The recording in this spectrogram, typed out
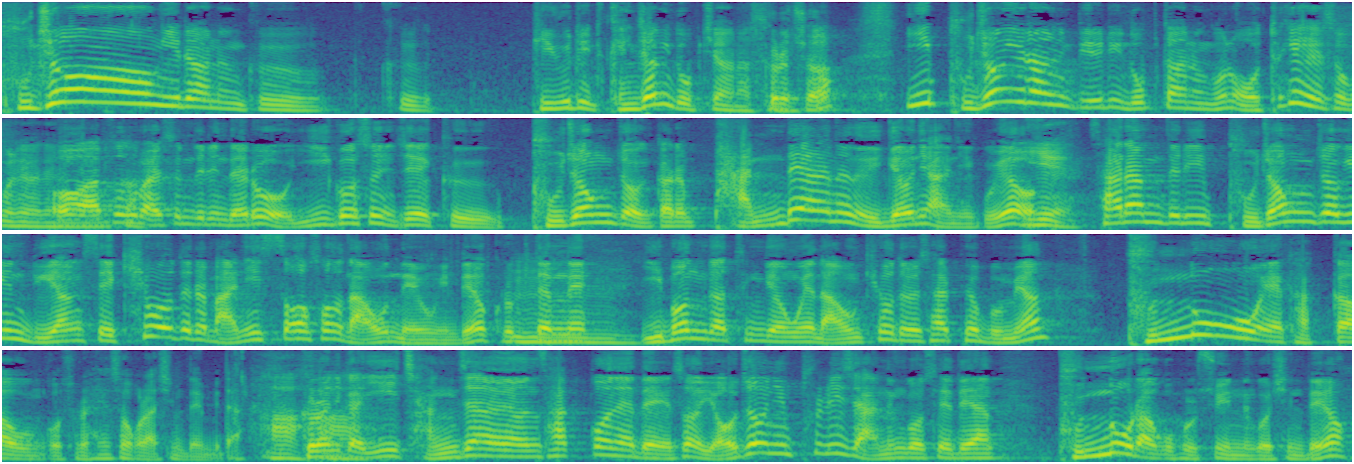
부정이라는 그, 그 비율이 굉장히 높지 않았습니까? 그렇죠. 이 부정이라는 비율이 높다는 건 어떻게 해석을 해야 되는 어? 앞서서 말씀드린 대로 이것은 이제 그 부정적, 그러니까 반대하는 의견이 아니고요. 예. 사람들이 부정적인 뉘앙스의 키워드를 많이 써서 나온 내용인데요. 그렇기 때문에 음. 이번 같은 경우에 나온 키워드를 살펴보면 분노에 가까운 것으로 해석을 하시면 됩니다. 아하. 그러니까 이 장자연 사건에 대해서 여전히 풀리지 않은 것에 대한 분노라고 볼 수 있는 것인데요.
